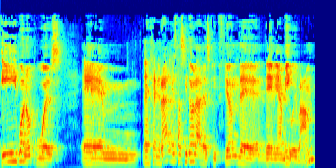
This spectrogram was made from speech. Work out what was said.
Y bueno, pues, em, en general, esta ha sido la descripción de, de mi amigo Iván.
